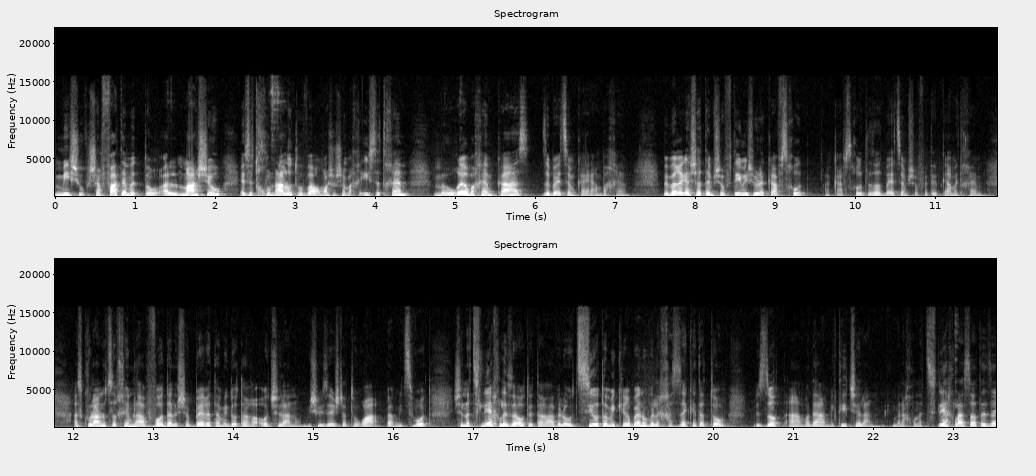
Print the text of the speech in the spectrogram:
מישהו, שפטתם אותו על משהו, איזו תכונה לא טובה או משהו שמכעיס אתכם, מעורר בכם כעס, זה בעצם קיים בכם. וברגע שאתם שופטים מישהו לכף זכות, הכף זכות הזאת בעצם שופטת גם אתכם. אז כולנו צריכים לעבוד על לשבר את המידות הרעות שלנו. בשביל זה יש את התורה והמצוות, שנצליח לזהות את הרע ולהוציא אותו מקרבנו ולחזק את הטוב. וזאת העבודה האמיתית שלנו. אם אנחנו נצליח לעשות את זה,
